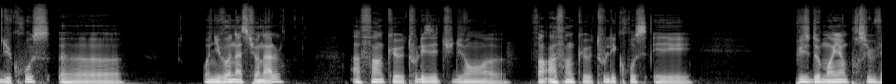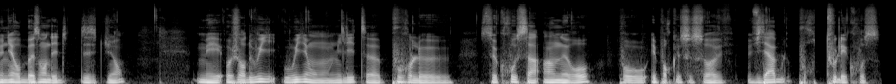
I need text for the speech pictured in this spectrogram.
du crous au niveau national afin que tous les étudiants, euh, enfin afin que tous les crous aient plus de moyens pour subvenir aux besoins des, étudiants. Mais aujourd'hui, oui, on milite pour le, ce crous à 1 euro et pour que ce soit viable pour tous les crous.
